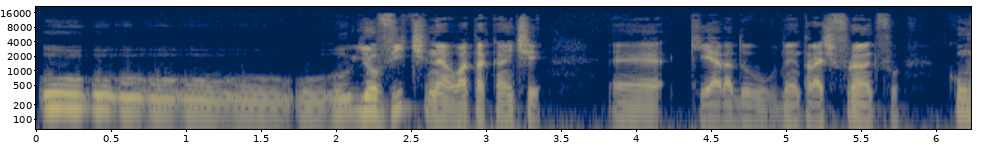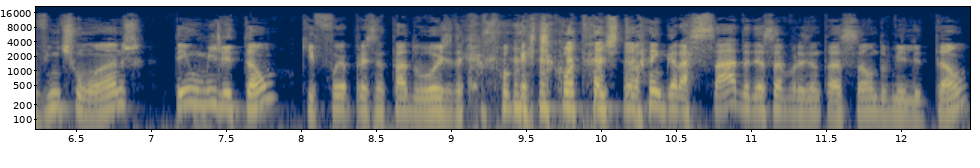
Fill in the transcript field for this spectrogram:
O, o, o, o, Jovic, né? O atacante é, que era do, do Eintracht Frankfurt, com 21 anos. Tem o Militão, que foi apresentado hoje. Daqui a pouco a gente conta a história engraçada dessa apresentação do Militão.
